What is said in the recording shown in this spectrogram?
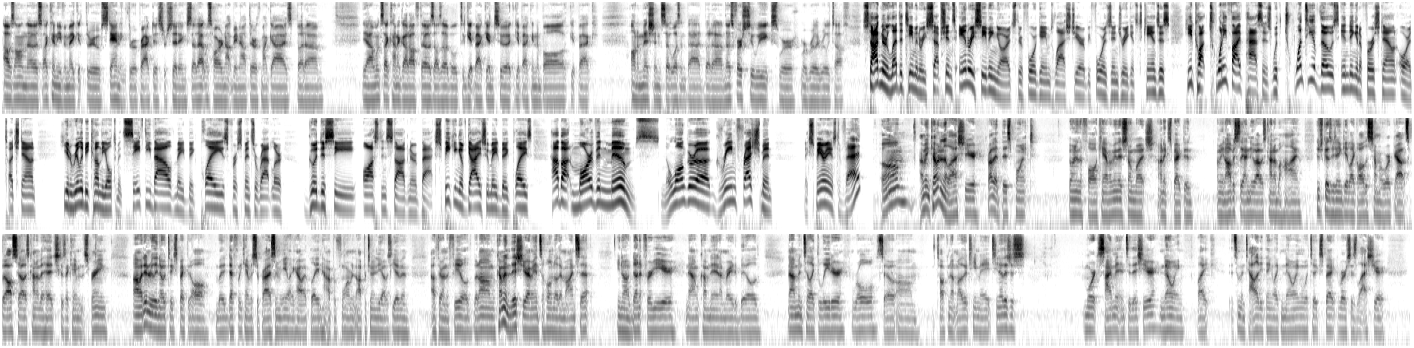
I was on those, so I couldn't even make it through standing through a practice or sitting. So that was hard not being out there with my guys. But um, yeah, once I kind of got off those, I was able to get back into it, get back into ball, get back on a mission. So it wasn't bad. But um, those first two weeks were were really really tough. Stogner led the team in receptions and receiving yards through four games last year before his injury against Kansas. He had caught 25 passes, with 20 of those ending in a first down or a touchdown. He had really become the ultimate safety valve, made big plays for Spencer Rattler. Good to see Austin Stogner back. Speaking of guys who made big plays, how about Marvin Mims? No longer a green freshman, an experienced vet? Um, I mean, coming into last year, probably at this point, going into the fall camp, I mean, there's so much unexpected. I mean, obviously, I knew I was kind of behind just because we didn't get like all the summer workouts, but also I was kind of ahead because I came in the spring. Um, I didn't really know what to expect at all, but it definitely came as a surprise to me, like how I played and how I performed, and the opportunity I was given out there on the field. But um, coming this year, I mean, it's a whole other mindset. You know, I've done it for a year. Now I'm coming in. I'm ready to build. Now I'm into like the leader role. So um, talking up my other teammates. You know, there's just more excitement into this year, knowing like it's a mentality thing, like knowing what to expect versus last year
